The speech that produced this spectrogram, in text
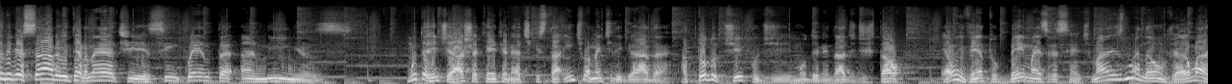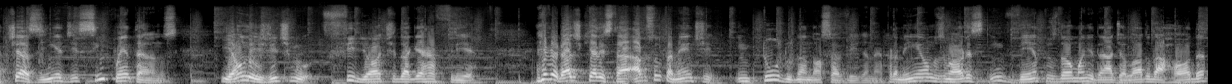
aniversário, internet! 50 aninhos! Muita gente acha que a internet, que está intimamente ligada a todo tipo de modernidade digital, é um invento bem mais recente, mas não é não, já é uma tiazinha de 50 anos e é um legítimo filhote da Guerra Fria. É verdade que ela está absolutamente em tudo na nossa vida, né? Para mim é um dos maiores inventos da humanidade, ao lado da roda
